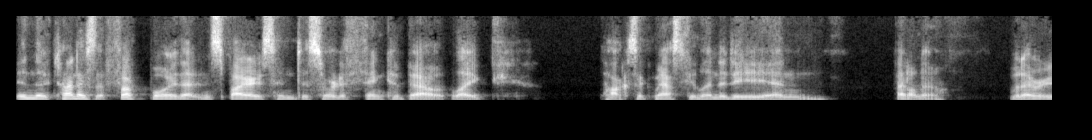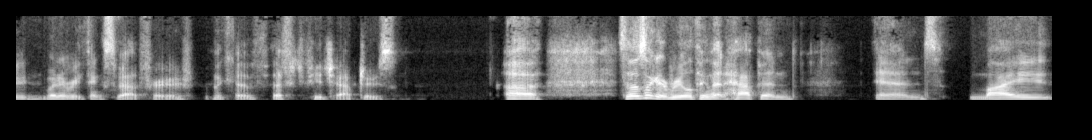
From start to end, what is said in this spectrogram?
in the context of fuckboy that inspires him to sort of think about like toxic masculinity and i don't know whatever he- whatever he thinks about for like a, a few chapters uh so that was like a real thing that happened and my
